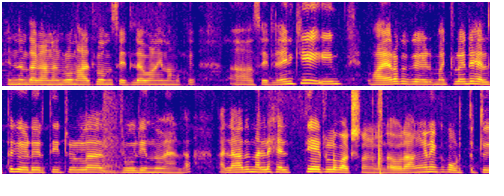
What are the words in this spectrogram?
പിന്നെന്താ കാണാൻ ബ്രോ? നാട്ടിൽ വന്ന് സെറ്റിൽ ആവുകയാണെങ്കിൽ നമുക്ക് സെറ്റിൽ എനിക്ക് ഈ വയറൊക്കെ കേട് മറ്റുള്ളതിന്റെ ഹെൽത്ത് കേട് വരുത്തിയിട്ടുള്ള ജോലിയൊന്നും വേണ്ട. അല്ലാതെ നല്ല ഹെൽത്തി ആയിട്ടുള്ള ഭക്ഷണങ്ങൾ ഉണ്ടാവുമല്ലോ. അങ്ങനെയൊക്കെ കൊടുത്തിട്ട്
